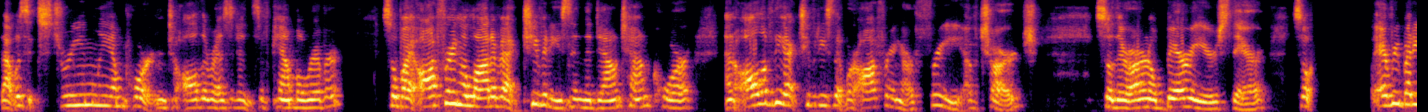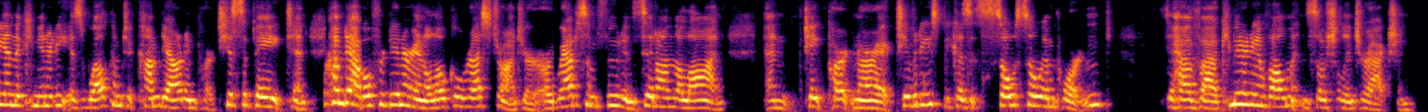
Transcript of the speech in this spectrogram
That was extremely important to all the residents of Campbell River. So, by offering a lot of activities in the downtown core, and all of the activities that we're offering are free of charge, so there are no barriers there. So, everybody in the community is welcome to come down and participate and come down, go for dinner in a local restaurant or, or grab some food and sit on the lawn and take part in our activities because it's so, so important to have uh, community involvement and social interaction.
